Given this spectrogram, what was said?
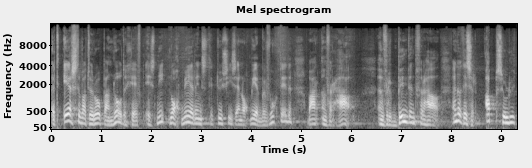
het eerste wat Europa nodig heeft, is niet nog meer instituties en nog meer bevoegdheden, maar een verhaal. Een verbindend verhaal. En dat is er absoluut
